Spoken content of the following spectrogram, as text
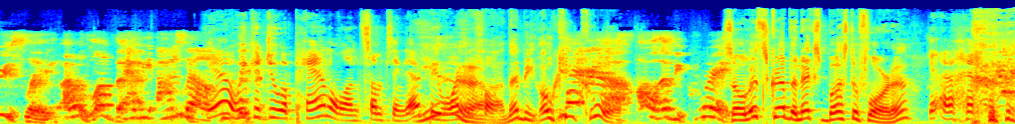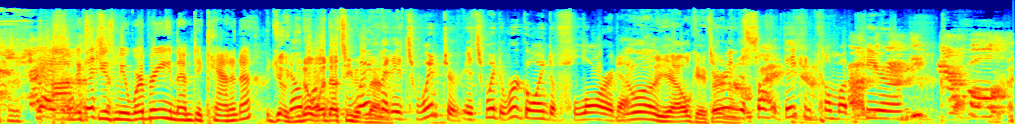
Seriously, I would love that. That'd be awesome. Yeah, we could do a panel on something. That'd be wonderful. Yeah, that'd be okay. Cool. Oh, that'd be great. So let's grab the next bus to Florida. Yeah. Um, excuse me, we're bringing them to Canada. You, No, you know wait- what? That's even wait better. a minute. It's winter. It's winter. We're going to Florida. Oh yeah, okay, fair During the summer, they can come up here. Be careful.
